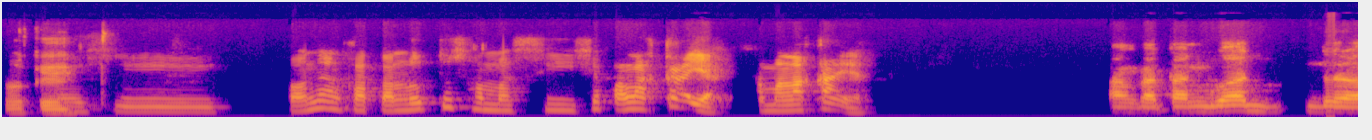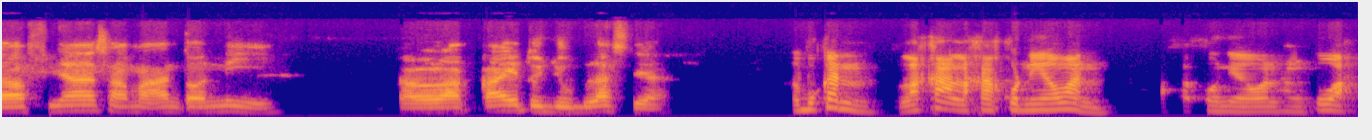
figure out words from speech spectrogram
Oke. See. Soalnya angkatan lu tuh sama si siapa Laka ya? Sama Laka ya? Angkatan gua draftnya sama Anthony kalau Lakai 17 dia Oh, bukan Laka Laka Kurniawan. Laka Kurniawan Hang Tua.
